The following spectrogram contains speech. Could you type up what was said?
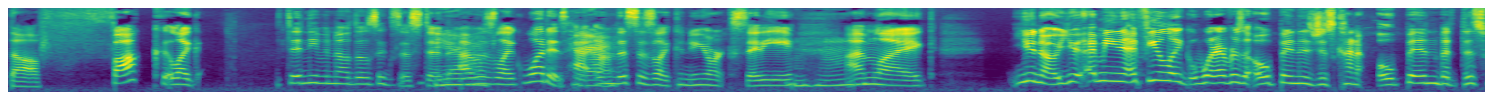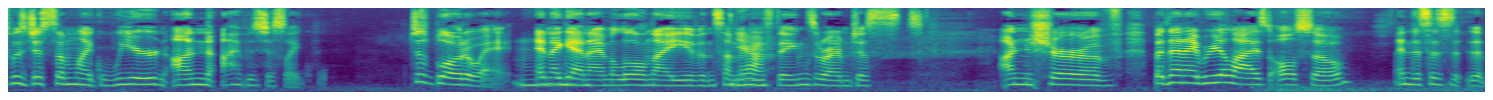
the fuck? Like, didn't even know those existed. Yeah. I was like, what is happening? Yeah. This is like New York City. Mhm. I'm like, you know, you. I mean, I feel like whatever's open is just kind of open, but this was just some like weird. Un. I was just like, just blown away. And again, I'm a little naive in some Mm-hmm. Yeah. of these things where I'm just unsure of. But then I realized also, and this is a,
